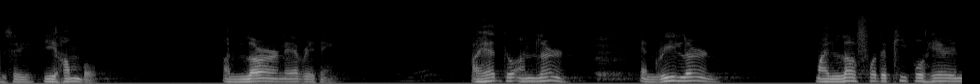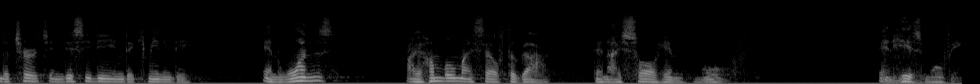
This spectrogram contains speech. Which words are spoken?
You say, be humble. Unlearn everything. I had to unlearn and relearn my love for the people here in the church, in this city, in the community. And once I humble myself to God, then I saw Him move. And He is moving.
